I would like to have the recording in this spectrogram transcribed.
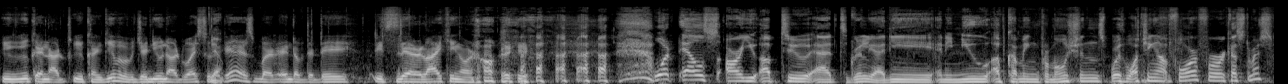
you, you can ad- you can give a genuine advice to Yeah. the guests, but end of the day, it's their liking or not. what else are you up to at Griglia? Any any new upcoming promotions worth watching out for for customers?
